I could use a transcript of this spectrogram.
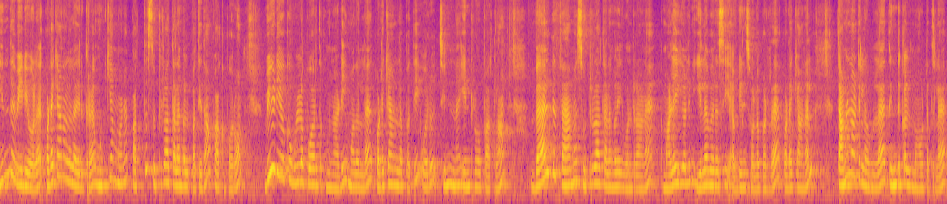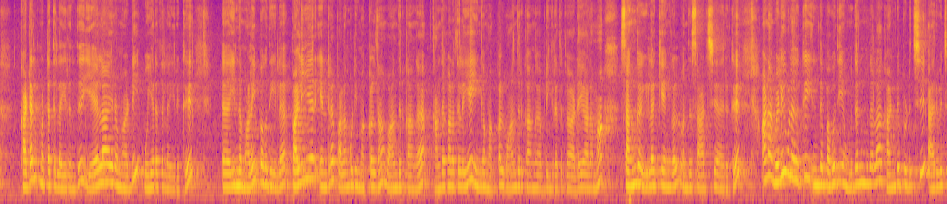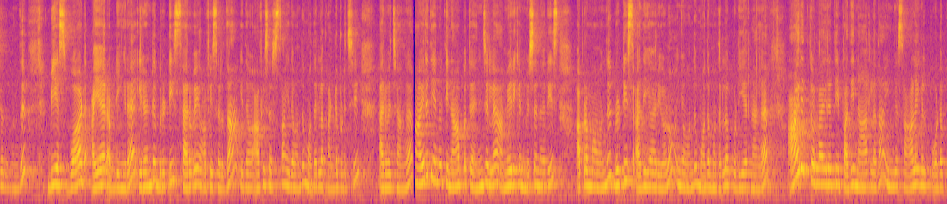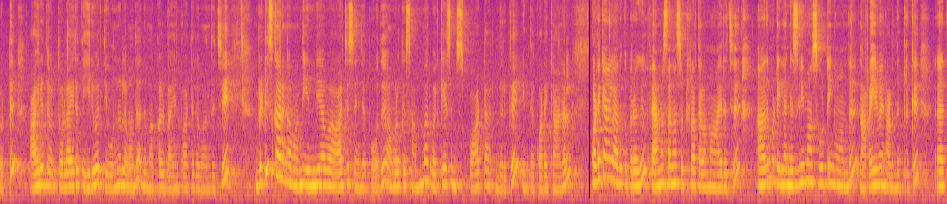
இந்த வீடியோவில் கொடைக்கானலில் இருக்கிற முக்கியமான பத்து சுற்றுலா தலங்கள் பற்றி தான் பார்க்க போகிறோம் வீடியோவுக்கு உள்ளே போகிறதுக்கு முன்னாடி முதல்ல கொடைக்கானலை பற்றி ஒரு சின்ன இன்ட்ரோ பார்க்கலாம். வேர்ல்டு ஃபேமஸ் சுற்றுலா தலங்களில் ஒன்றான மலைகளின் இளவரசி அப்படின்னு சொல்லப்படுற கொடைக்கானல் தமிழ்நாட்டில் உள்ள திண்டுக்கல் மாவட்டத்தில் கடல் மட்டத்தில் இருந்து ஏழாயிரம் அடி உயரத்தில் இருக்குது இந்த மலைப்பகுதியில் பளியர் என்ற பழங்குடி மக்கள் தான் வாழ்ந்திருக்காங்க. அந்த காலத்திலேயே இங்கே மக்கள் வாழ்ந்திருக்காங்க அப்படிங்கிறதுக்கு அடையாளமாக சங்க இலக்கியங்கள் வந்து சாட்சியாக இருக்குது ஆனால் வெளி உலகுக்கு இந்த பகுதியை முதன் முதலாக கண்டுபிடிச்சு அறிவித்தது வந்து பிஎஸ் வார்டு அயர் அப்படிங்கிற இரண்டு பிரிட்டிஷ் சர்வே ஆஃபீஸர் தான் இதை ஆஃபீஸர்ஸ் தான் இதை வந்து முதல்ல கண்டுபிடிச்சு அறிவித்தாங்க ஆயிரத்தி எண்ணூற்றி நாற்பத்தி அஞ்சில் அமெரிக்கன் மிஷனரிஸ் அப்புறமா வந்து பிரிட்டிஷ் அதிகாரிகளும் இங்கே வந்து முத முதல்ல குடியேறினாங்க. ஆயிரத்தி தொள்ளாயிரத்தி பதினாறில் தான் இங்கே சாலைகள் போடப்பட்டு ஆயிரத்தி தொள்ளாயிரத்தி இருபத்தி ஒன்றில் வந்து அது மக்கள் பயன்பாட்டுக்கு வந்துச்சு. பிரிட்டிஷ்காரங்க வந்து இந்தியாவை ஆட்சி செஞ்ச போது அவங்களுக்கு சம்மர் வெக்கேஷன் ஸ்பாட்டாக இருந்திருக்கு இந்த கொடைக்கானல். கொடைக்கானல் அதுக்கு பிறகு ஃபேமஸான சுற்றுலாத்தலமாக ஆயிடுச்சு அது மட்டும் இல்லை இங்கே சினிமா ஷூட்டிங்கும் வந்து நிறையவே நடந்துகிட்ருக்கு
